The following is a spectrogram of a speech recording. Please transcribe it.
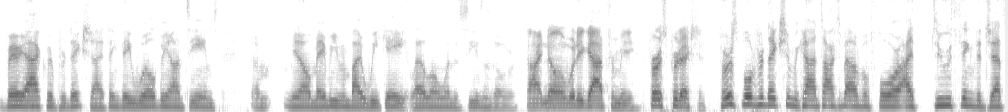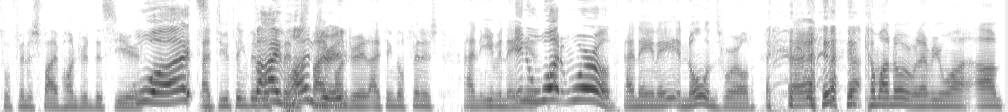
very accurate prediction. I think they will be on teams. Um, you know, maybe even by week eight, let alone when the season's over. All right, Nolan, what do you got for me? First prediction. First bold prediction, we kind of talked about it before. I do think the Jets will finish 500 this year. What? I do think they will finish 500? 500. I think they'll finish an even eight. In what world? An eight and eight in Nolan's world. Come on over whenever you want. Um,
